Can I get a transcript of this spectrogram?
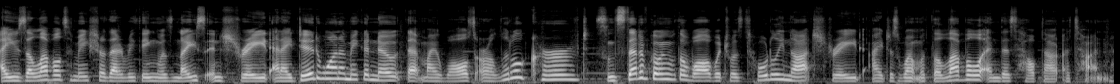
I used a level to make sure that everything was nice and straight and I did want to make a note that my walls are a little curved so instead of going with a wall which was totally not straight I just went with the level and this helped out a ton.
